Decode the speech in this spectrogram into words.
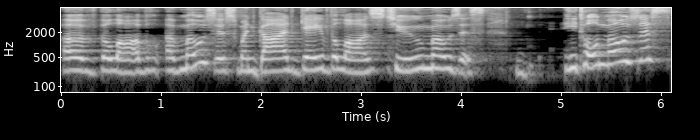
of the law of, of, Moses when God gave the laws to Moses. He told Moses,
